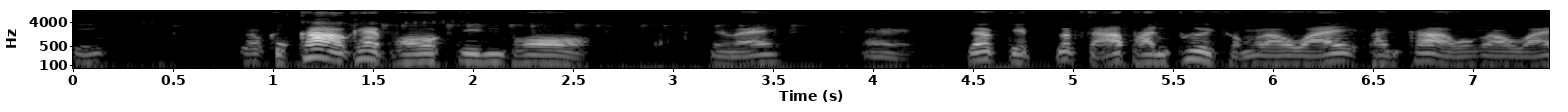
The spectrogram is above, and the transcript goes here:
จิเราข้าวแค่พอกินพอเห็นไหมเออแล้วเก็บรักษาพันธุ์พืชของเราไว้ พันธุ์ข้าวของเราไว้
